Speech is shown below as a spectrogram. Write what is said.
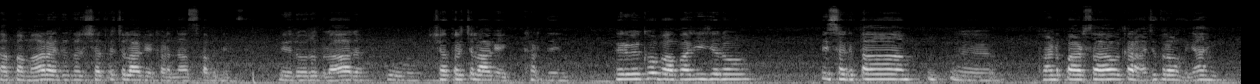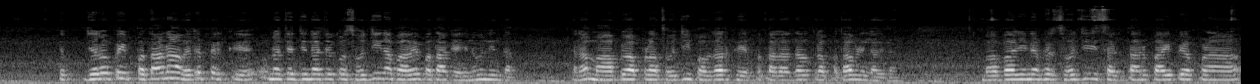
ਆਪਾਂ ਮਹਾਰਾਜ ਦੇ ਤੋਂ ਛਤਰ ਚਲਾ ਕੇ ਖੜਨਾ ਸਭ ਨੇ। ਮੇਰੋ ਰੋ ਬਲਾਰ ਛਤਰ ਚਲਾ ਕੇ ਖੜਦੇ ਨੇ। ਫਿਰ ਵੇਖੋ ਬਾਬਾ ਜੀ ਜਦੋਂ ਇਹ ਸੰਗਤਾਂ ਅਹ, ਖੰਡ ਪਾਠ ਸਾਹਿਬ ਘਰਾਂ 'ਚ ਤਰਾਉਂਦੀਆਂ ਸੀ ਤੇ ਜਦੋਂ ਕੋਈ ਪਤਾ ਨਾ ਹੋਵੇ ਤੇ ਫਿਰ ਕਿ- ਉਹਨਾਂ ਚਿਰ ਜਿੰਨਾ ਚਿਰ ਕੋਈ ਸੋਝੀ ਨਾ ਪਾਵੇ, ਪਤਾ ਕਿਸੇ ਨੂੰ ਵੀ ਨਹੀਂ ਹੁੰਦਾ। ਹੈ ਨਾ ਮਾਂ ਪਿਓ ਆਪਣਾ ਸੋਝੀ ਪਾਉਂਦਾ ਤੇ ਫਿਰ ਪਤਾ ਲੱਗਦਾ, ਉਤਰਾ ਪਤਾ ਵੀ ਨਹੀਂ ਲੱਗਦਾ। ਬਾਬਾ ਜੀ ਨੇ ਫਿਰ ਸੋਝੀ ਸੰਗਤਾਂ ਨੂੰ ਪਾਈ ਵੀ ਆਪਣਾ,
